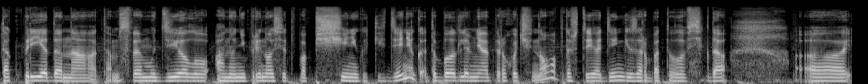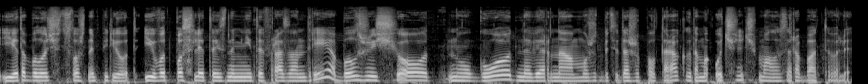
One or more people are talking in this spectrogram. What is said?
так предана там, своему делу, оно не приносит вообще никаких денег, это было для меня, во-первых, очень ново, потому что я деньги зарабатывала всегда. Э, и это был очень сложный период. И вот после этой знаменитой фразы Андрея был же еще ну, год, наверное, может быть, и даже полтора, когда мы очень-очень мало зарабатывали.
